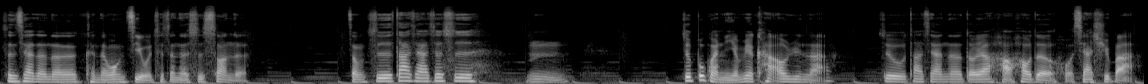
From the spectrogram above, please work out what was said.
剩下的呢，可能忘记我就真的是算了。总之，大家就是，嗯，就不管你有没有看奥运啦，就大家呢都要好好的活下去吧。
